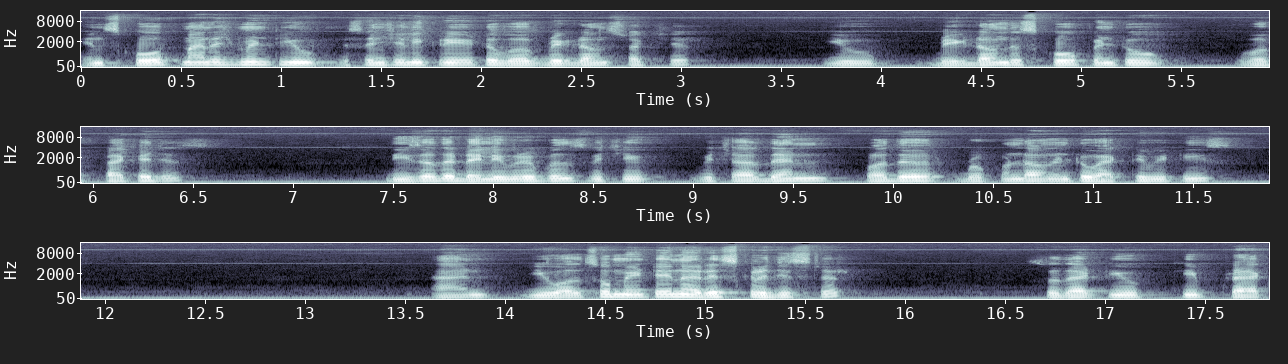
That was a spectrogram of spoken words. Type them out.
In scope management, you essentially create a work breakdown structure. You break down the scope into work packages. These are the deliverables which, you, which are then further broken down into activities. And you also maintain a risk register so that you keep track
